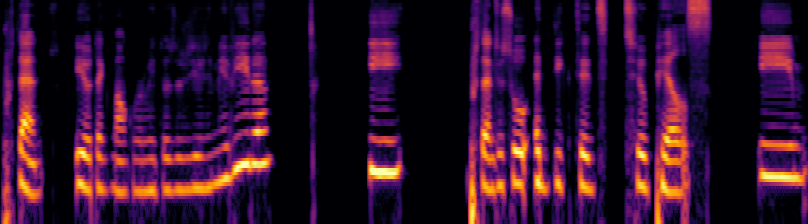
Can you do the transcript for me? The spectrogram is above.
Portanto, eu tenho que tomar um comprimido todos os dias da minha vida e Portanto, eu sou addicted to pills. E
